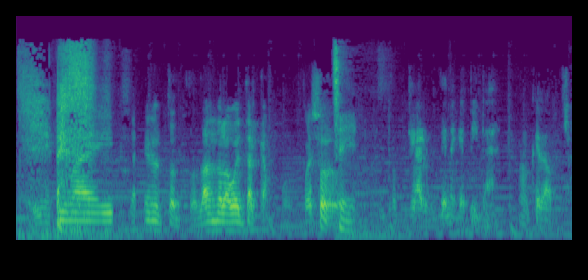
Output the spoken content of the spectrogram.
Y encima ahí haciendo el tonto, dando la vuelta al campo. Pues eso duele. Claro, tiene que pitar, no queda otra.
